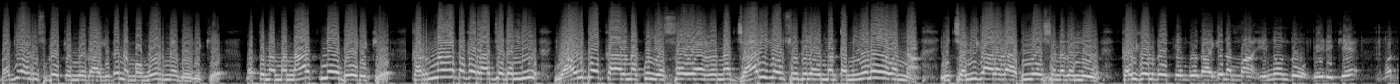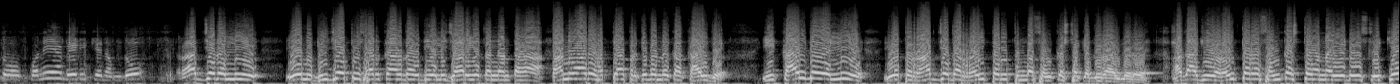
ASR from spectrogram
ಬಗೆಹರಿಸಬೇಕೆಂಬುದಾಗಿದೆ ನಮ್ಮ ಮೂರನೇ ಬೇಡಿಕೆ. ಮತ್ತು ನಮ್ಮ ನಾಲ್ಕನೇ ಬೇಡಿಕೆ, ಕರ್ನಾಟಕ ರಾಜ್ಯದಲ್ಲಿ ಯಾವುದೇ ಕಾರಣಕ್ಕೂ ಎಸ್ ಐ ಆರ್ ಅನ್ನ ಜಾರಿಗೊಳಿಸುವುದಿಲ್ಲ ಎಂಬಂತ ನಿರ್ಣಯವನ್ನ ಈ ಚಳಿಗಾಲದ ಅಧಿವೇಶನದಲ್ಲಿ ಕೈಗೊಳ್ಳಬೇಕೆಂಬುದಾಗಿ ನಮ್ಮ ಇನ್ನೊಂದು ಬೇಡಿಕೆ. ಮತ್ತು ಕೊನೆಯ ಬೇಡಿಕೆ ನಮ್ದು ರಾಜ್ಯದಲ್ಲಿ ಏನು ಬಿಜೆಪಿ ಸರ್ಕಾರದ ಅವಧಿಯಲ್ಲಿ ಜಾರಿಗೆ ತಂದಂತಹ ಜಾನುವಾರು ಹತ್ಯಾ ಪ್ರತಿಬಂಧಕ ಕಾಯ್ದೆ. ಈ ಕಾಯ್ದೆಯಲ್ಲಿ ಇವತ್ತು ರಾಜ್ಯದ ರೈತರು ತುಂಬಾ ಸಂಕಷ್ಟಕ್ಕೆ ಎದುರಾಗಿದ್ದಾರೆ. ಹಾಗಾಗಿ ರೈತರ ಸಂಕಷ್ಟವನ್ನ ಈಡೇರಿಸಲಿಕ್ಕೆ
